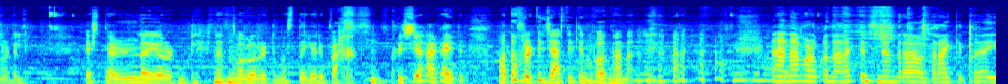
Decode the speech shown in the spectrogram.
ನೋಡ್ರಿ ಎಷ್ಟು ತೆಳ್ಳಗೆ ರೊಟ್ಟಿ ರೀ ನನ್ನ ಮಗಳು ರೊಟ್ಟಿ ಮಸ್ತ್ ಆಗ್ಯಾರಿಪ್ಪ ಖುಷಿ ಆಗಾಯ್ತು ಮತ್ತೊಂದು ರೊಟ್ಟಿ ಜಾಸ್ತಿ ತಿನ್ಬೋದು ನಾನು. ನಾನು ಮಾಡ್ಕೊಂಡು ನಾನು ತಿಂತೀನಿ ಅಂದ್ರೆ ಒಂಥರ ಆಕಿತ್ತು. ಈ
